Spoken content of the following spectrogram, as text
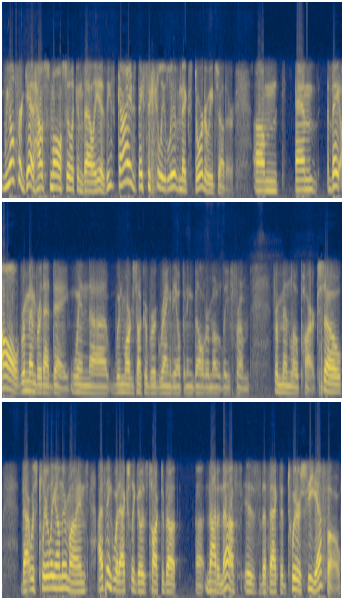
we all forget how small Silicon Valley is. These guys basically live next door to each other, um, and they all remember that day when uh, when Mark Zuckerberg rang the opening bell remotely from from Menlo Park. So that was clearly on their minds. I think what actually goes talked about uh, not enough is the fact that Twitter CFO,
